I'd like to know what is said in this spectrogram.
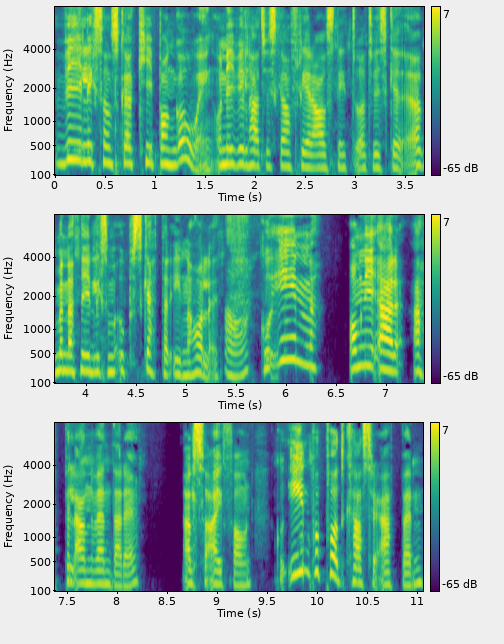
vi liksom ska keep on going och ni vill ha att vi ska ha fler avsnitt och att, vi ska, ja, men att ni liksom uppskattar innehållet. Ja. Gå in, om ni är Apple-användare, alltså iPhone, gå in på Podcaster-appen,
